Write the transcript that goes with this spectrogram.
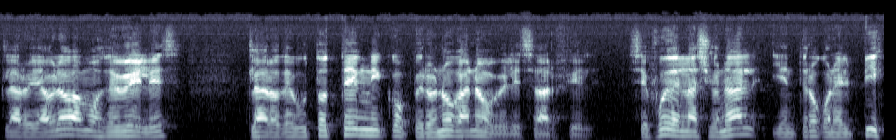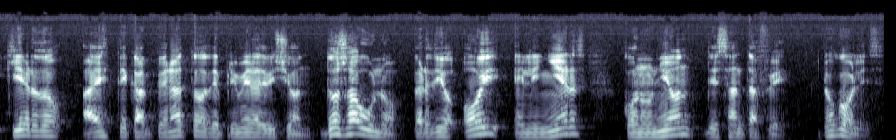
Claro, y hablábamos de Vélez. Claro, debutó técnico, pero no ganó Vélez Arfield. Se fue del Nacional y entró con el pie izquierdo a este campeonato de Primera División. 2 a 1, perdió hoy en Liniers con Unión de Santa Fe. Los goles.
